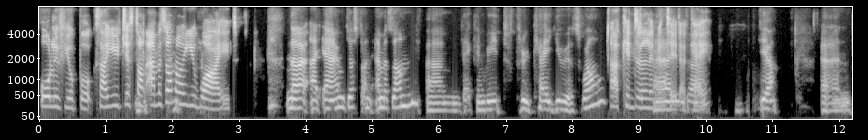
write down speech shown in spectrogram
all of your books? Are you just on amazon or are you wide no, I am just on Amazon. Um, they can read through KU as well. Ah, Kindle Unlimited, and, uh, okay. Uh, yeah. And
